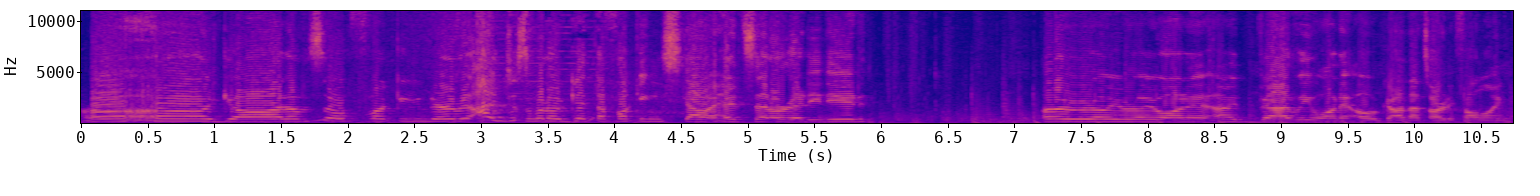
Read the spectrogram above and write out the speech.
Oh god, I'm so fucking nervous. I just want to get the fucking scout headset already, dude. I really, really want it. I badly want it. Oh god, that's already falling.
